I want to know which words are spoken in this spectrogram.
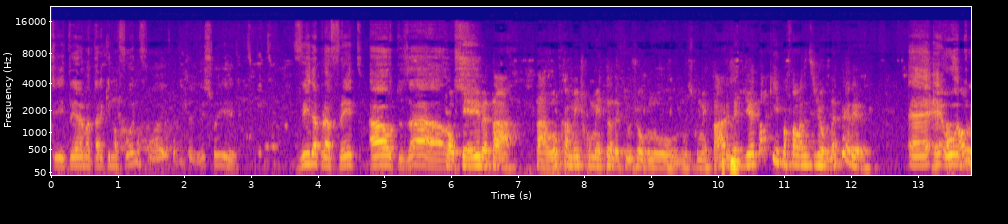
Se três levantarem que não foi, não foi. Isso e vida pra frente, altos, ah, Ó, O altos. Pereira tá, tá loucamente comentando aqui o jogo no- nos comentários. Ele devia estar aqui para falar desse jogo, né, Pereira? É, é Tá outro.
